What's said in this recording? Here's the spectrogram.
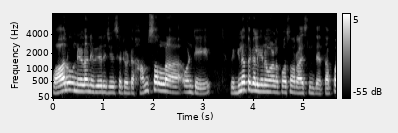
పాలు నీళ్ళని వేరు చేసేటువంటి హంసల వంటి విఘ్నత కలిగిన వాళ్ళ కోసం రాసిందే తప్ప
